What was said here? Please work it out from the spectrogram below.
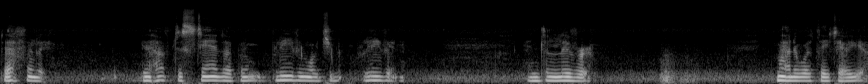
Definitely. You have to stand up and believe in what you believe in and deliver, no matter what they tell you.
